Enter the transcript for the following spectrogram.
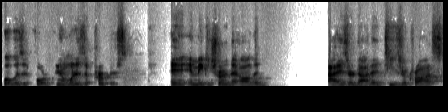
What was it for? You know, what is the purpose? And, and making sure that all the I's are dotted, T's are crossed,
